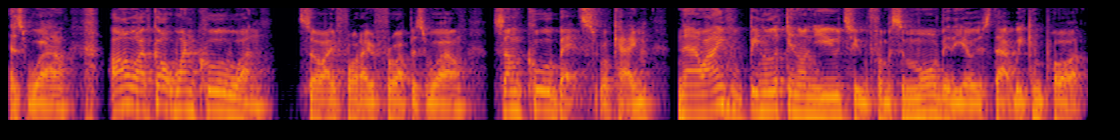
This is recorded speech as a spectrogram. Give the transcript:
as well. Oh, I've got one cool one. So I thought I'd throw up as well. Some cool bits, okay? Now, I've been looking on YouTube for some more videos that we can put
